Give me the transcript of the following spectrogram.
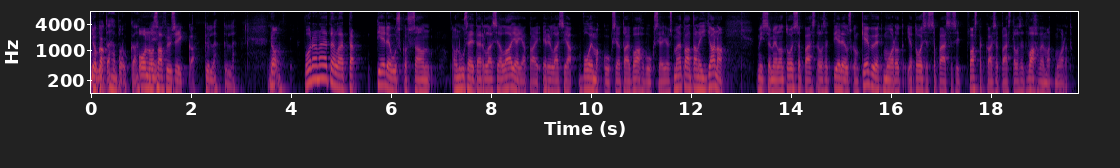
joka tähän porukkaan. on niin. osa fysiikkaa. Kyllä, kyllä. No, Joo. voidaan ajatella, että tiedeuskossa on, on useita erilaisia lajeja tai erilaisia voimakkuuksia tai vahvuuksia. Jos me ajatellaan tällainen jana, missä meillä on toisessa päässä tällaiset tiedeuskon kevyet muodot ja toisessa päässä sitten vastakkaisessa päässä tällaiset vahvemmat muodot –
